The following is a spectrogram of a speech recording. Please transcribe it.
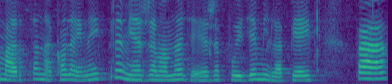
marca na kolejnej premierze. Mam nadzieję, że pójdzie mi lepiej. Pa!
